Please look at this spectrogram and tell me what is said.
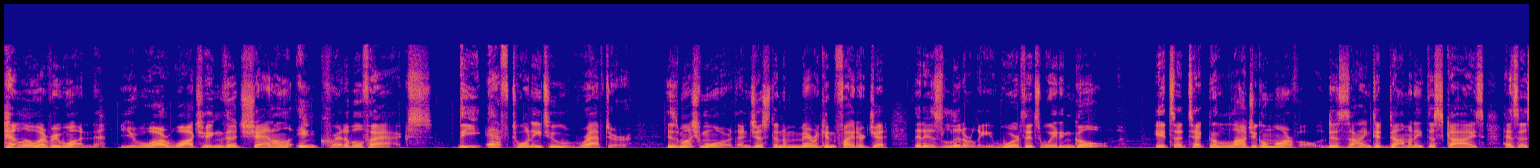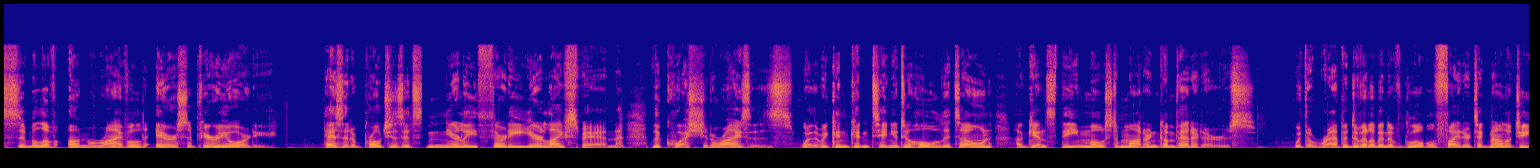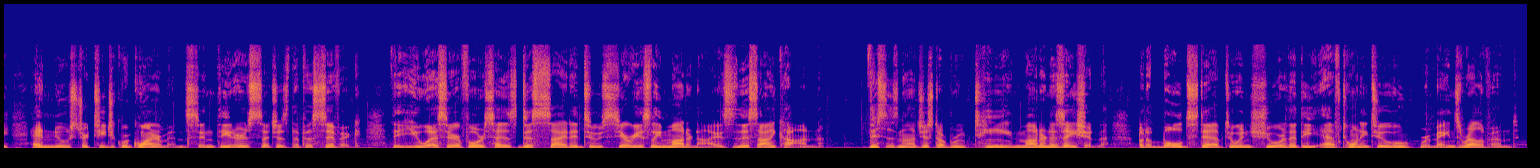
Hello, everyone. You are watching the channel Incredible Facts. The F 22 Raptor is much more than just an American fighter jet that is literally worth its weight in gold. It's a technological marvel designed to dominate the skies as a symbol of unrivaled air superiority. As it approaches its nearly 30 year lifespan, the question arises whether it can continue to hold its own against the most modern competitors. With the rapid development of global fighter technology and new strategic requirements in theaters such as the Pacific, the U.S. Air Force has decided to seriously modernize this icon. This is not just a routine modernization, but a bold step to ensure that the F 22 remains relevant.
